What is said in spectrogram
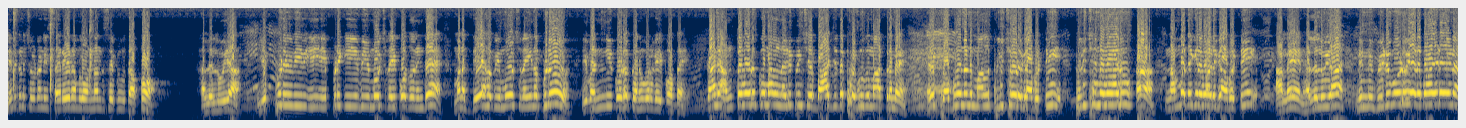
ఎందుకంటే చూడండి శరీరంలో ఉన్నంతసేపు ఇవి తప్ప హల్లెలూయా. ఎప్పుడు ఈ విమోచన అయిపోతుందంటే మన దేహ విమోచన అయినప్పుడు ఇవన్నీ కూడా కనుమరుగైపోతాయి కానీ అంతవరకు మనల్ని నడిపించే బాధ్యత ప్రభువు మాత్రమే. ప్రభువు నన్ను మనల్ని పిలిచాడు కాబట్టి పిలిచిన వాడు ఆ నమ్మదగిన వాడు కాబట్టి ఆమెన్. హల్లెలూయా. నిన్ను విడువడు ఎడబాయుడైనా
